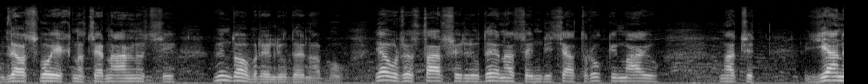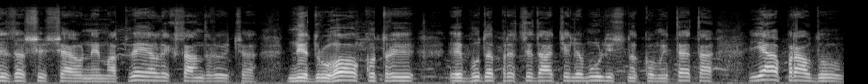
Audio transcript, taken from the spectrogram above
для своїх національностей. Він добрий людина був. Я вже старша людина, 70 років маю. Значить, я не захищав ні Матвія Олександровича, ні другого, котрий е, буде председателем вуличного комітету. Я правду,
